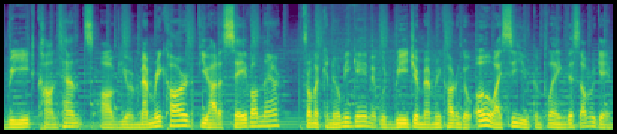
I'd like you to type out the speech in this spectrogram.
read contents of your memory card, if you had a save on there from a Konami game, it would read your memory card and go, Oh, I see you've been playing this other game.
